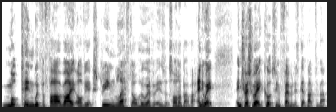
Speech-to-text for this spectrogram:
mucked in with the far right or the extreme left or whoever it is that's on about that. Anyway, interest rate cuts in February. Let's get back to that.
